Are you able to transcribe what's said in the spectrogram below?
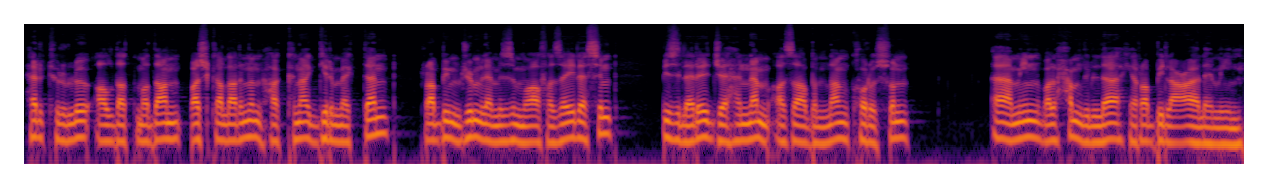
her türlü aldatmadan, başkalarının hakkına girmekten Rabbim cümlemizi muhafaza eylesin. Bizleri cehennem azabından korusun. Amin. Velhamdülillahi Rabbil alemin.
